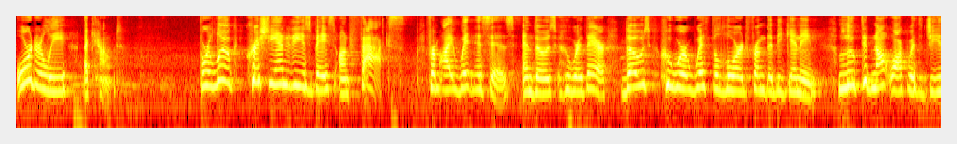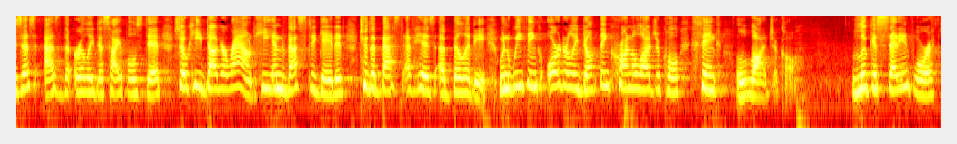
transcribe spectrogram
orderly account. For Luke, Christianity is based on facts from eyewitnesses and those who were there, those who were with the Lord from the beginning. Luke did not walk with Jesus as the early disciples did, so he dug around. He investigated to the best of his ability. When we think orderly, don't think chronological, think logical. Luke is setting forth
